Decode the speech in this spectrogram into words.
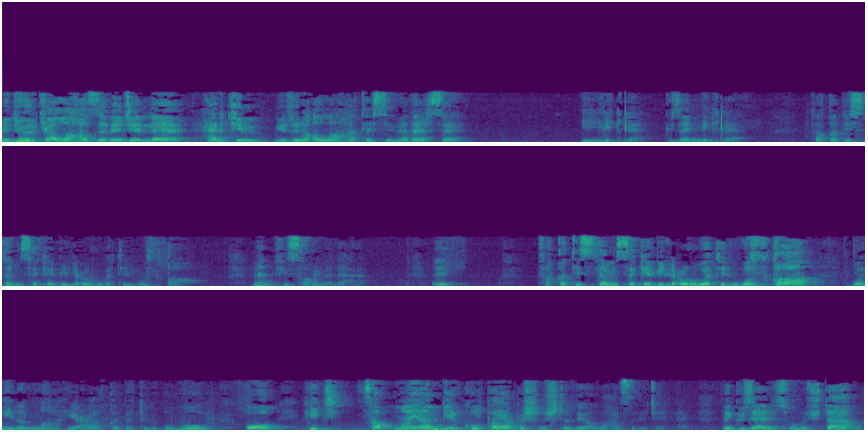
Ve diyor ki Allah Azze ve Celle her kim yüzünü Allah'a teslim ederse iyilikle, güzellikle fakat istemseke bil urvetil vusqa lenfisame leha. Fakat istemseke bil urvetil vusqa ve ilallahi akibetul umur. O hiç sapmayan bir kulpa yapışmıştır diyor Allah Azze ve Celle. Ve güzel sonuçta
